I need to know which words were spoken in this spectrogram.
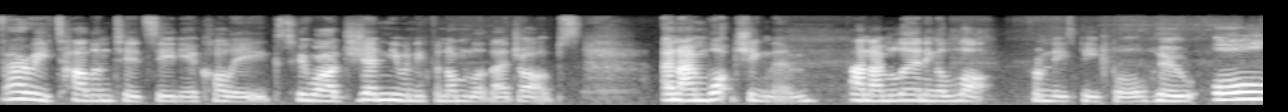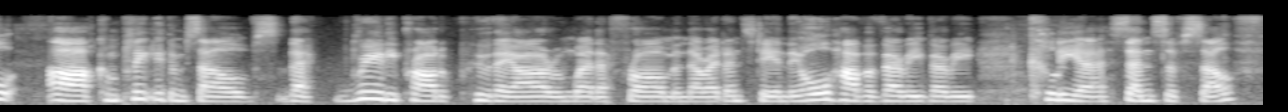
very talented senior colleagues who are genuinely phenomenal at their jobs and i'm watching them and i'm learning a lot from these people who all are completely themselves. They're really proud of who they are and where they're from and their identity and they all have a very very clear sense of self.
